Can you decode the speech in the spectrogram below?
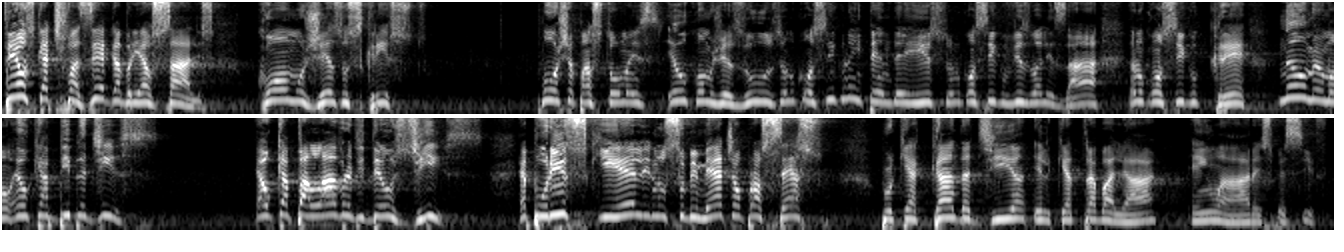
Deus quer te fazer, Gabriel Sales, como Jesus Cristo. Poxa, pastor, mas eu, como Jesus, eu não consigo nem entender isso, eu não consigo visualizar, eu não consigo crer. Não, meu irmão, é o que a Bíblia diz, é o que a palavra de Deus diz. É por isso que ele nos submete ao processo, porque a cada dia ele quer trabalhar em uma área específica.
